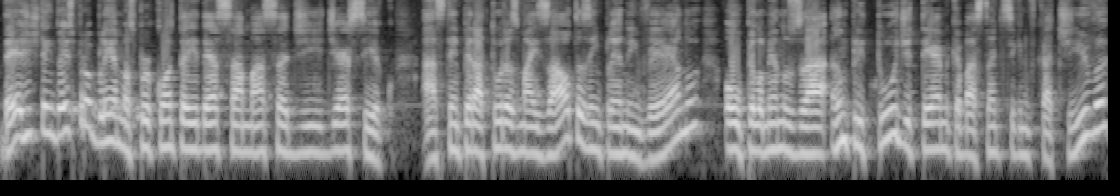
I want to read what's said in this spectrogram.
Daí a gente tem dois problemas por conta aí dessa massa de, de ar seco. As temperaturas mais altas em pleno inverno, ou pelo menos a amplitude térmica bastante significativa,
